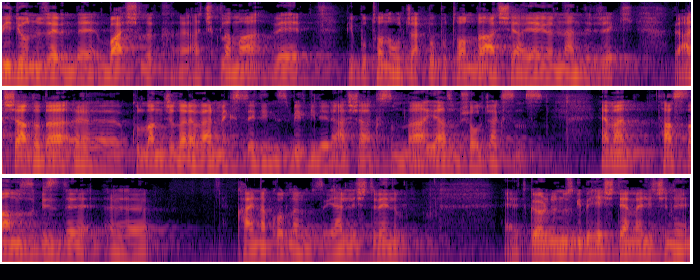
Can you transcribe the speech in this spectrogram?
Videonun üzerinde başlık, e, açıklama ve bir buton olacak. Bu buton da aşağıya yönlendirecek. Ve aşağıda da e, kullanıcılara vermek istediğiniz bilgileri aşağı kısımda yazmış olacaksınız. Hemen taslağımızı biz de e, kaynak kodlarımızı yerleştirelim. Evet gördüğünüz gibi HTML içine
